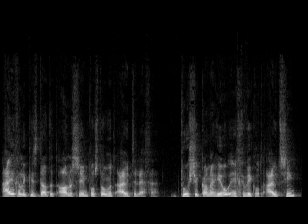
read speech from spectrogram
Eigenlijk is dat het allersimpelste om het uit te leggen. Pushen kan er heel ingewikkeld uitzien.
